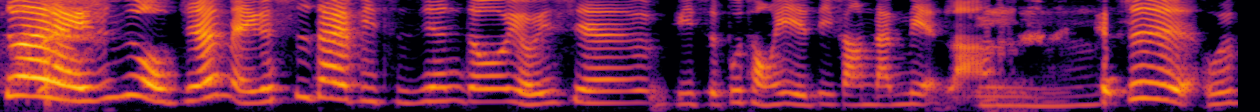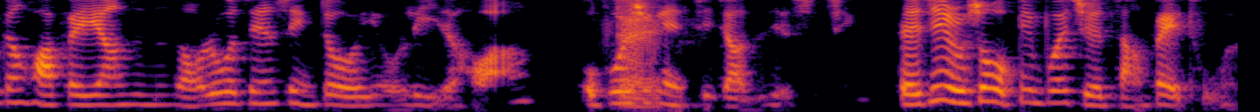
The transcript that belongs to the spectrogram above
对，就是我觉得每个世代彼此间都有一些彼此不同意的地方，难免啦。嗯，可是我就跟华妃一样，是那种如果这件事情对我有利的话，我不会去跟你计较这些事情。对，例如说，我并不会觉得长辈图很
